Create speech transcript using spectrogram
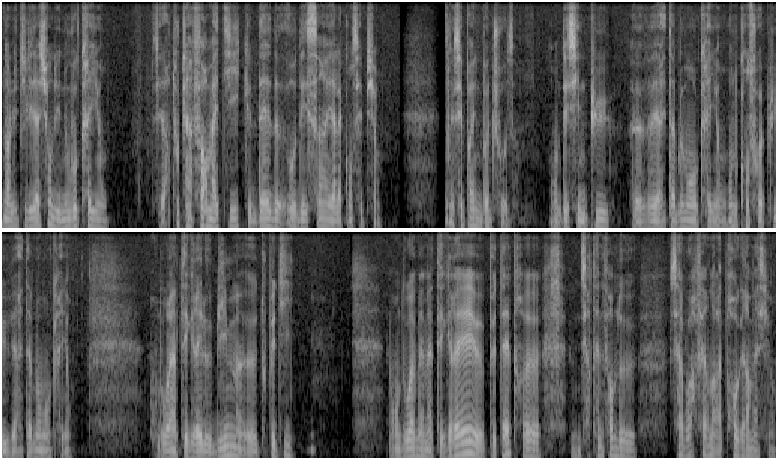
dans l'utilisation des nouveaux crayons, c'est-à-dire toute l'informatique d'aide au dessin et à la conception, c'est pas une bonne chose. On ne dessine plus euh, véritablement au crayon, on ne conçoit plus véritablement au crayon. On doit intégrer le BIM tout petit. On doit même intégrer peut-être une certaine forme de savoir-faire dans la programmation.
